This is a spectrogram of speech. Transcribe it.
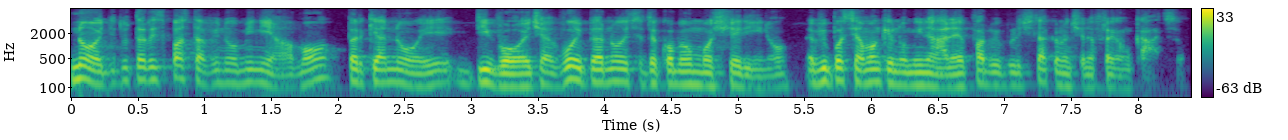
Noi di tutta risposta vi nominiamo perché a noi, di voi, cioè voi per noi siete come un moscerino e vi possiamo anche nominare e farvi pubblicità che non ce ne frega un cazzo.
